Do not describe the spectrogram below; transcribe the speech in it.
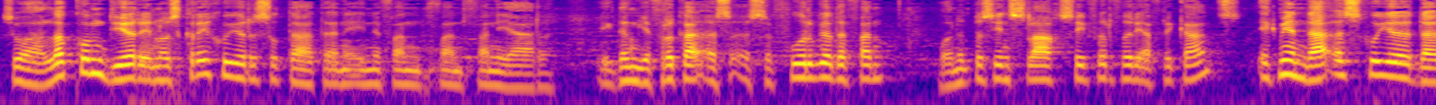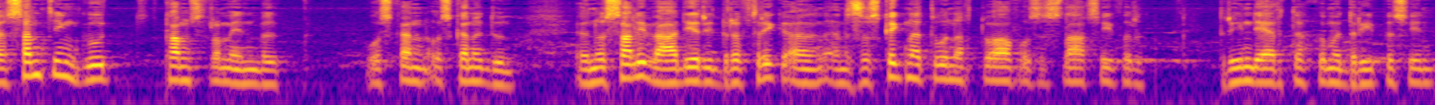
So hulle kom deur en ons kry goeie resultate aan die einde van van van die jare. Ek dink Juffrou is is 'n voorbeeld daarvan. 100% slaagsyfer vir die Afrikaans. Ek meen daar is goeie daar something good comes from in ons kan ons kan dit doen. En ons sal die waarde die driftrek en, en as ons kyk na 2012 ons slaagsyfer 33,3%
